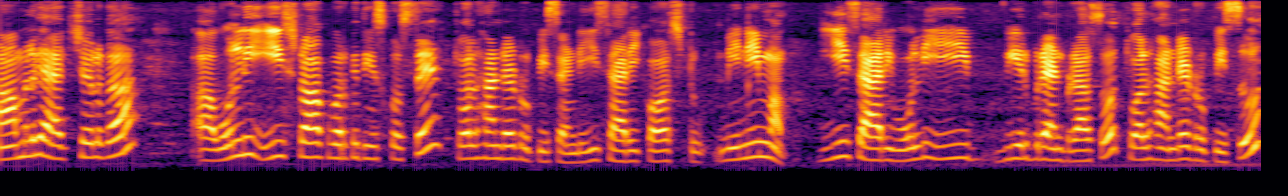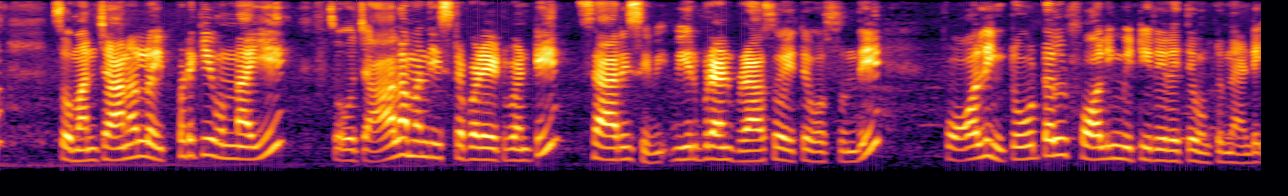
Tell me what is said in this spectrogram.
మామూలుగా యాక్చువల్గా ఓన్లీ ఈ స్టాక్ వరకు తీసుకొస్తే ట్వెల్వ్ హండ్రెడ్ రూపీస్ అండి ఈ శారీ కాస్ట్. మినిమం ఈ శారీ ఓన్లీ ఈ Veer brand brasso twelve hundred rupees so మన ఛానల్లో ఇప్పటికీ ఉన్నాయి. సో చాలామంది ఇష్టపడేటువంటి శారీస్ ఇవి. వీర్ బ్రాండ్ బ్రాసో అయితే వస్తుంది. ఫాలింగ్ టోటల్ ఫాలింగ్ మెటీరియల్ అయితే ఉంటుందండి.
